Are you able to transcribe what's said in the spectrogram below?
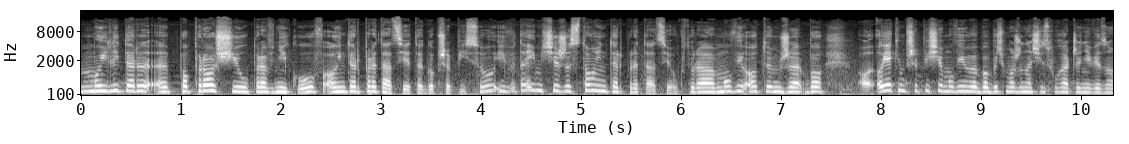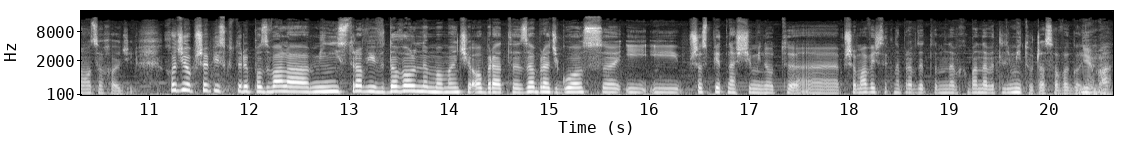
mój lider e, poprosił prawników o interpretację tego przepisu i wydaje mi się, że z tą interpretacją, która mówi o tym, że, bo o, o jakim przepisie mówimy, bo być może nasi słuchacze nie wiedzą o co chodzi. Chodzi o przepis, który pozwala ministrowi w dowolnym momencie obrad zabrać głos i, i przez 15 minut e, przemawiać. Tak naprawdę tam na- chyba nawet limitu czasowego nie, Nie ma. ma,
